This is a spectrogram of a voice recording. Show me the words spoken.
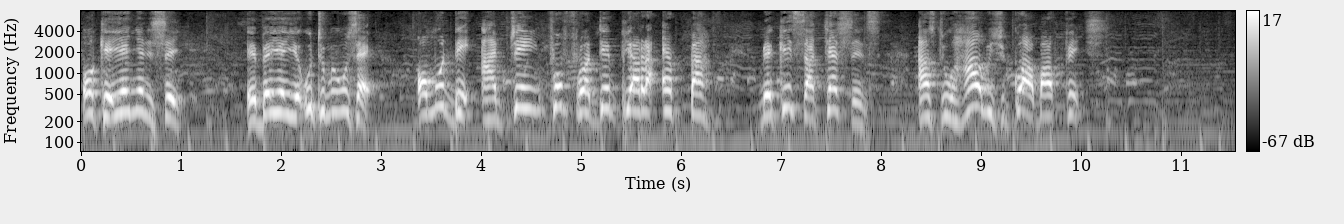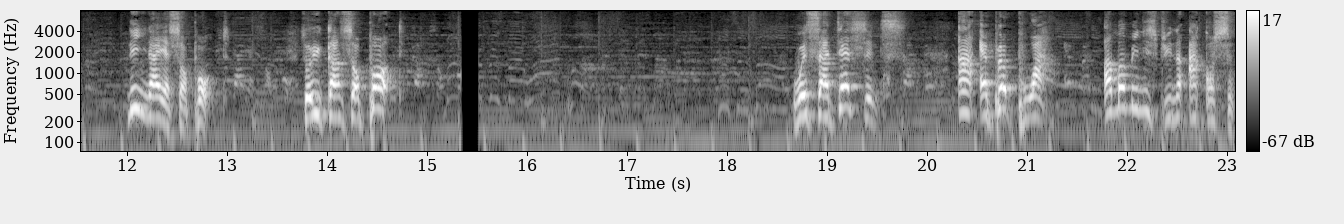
okay yɛnyɛ ne sei ɛbɛyɛ yie wotumi hu sɛ ɔmo de adwen foforɔ de biara ɛba making suggestions as to how we should go about things. Ne nyinaa yɛ support. So you can support with suggestions. A ɛbɛboa ama ministry no akɔ so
